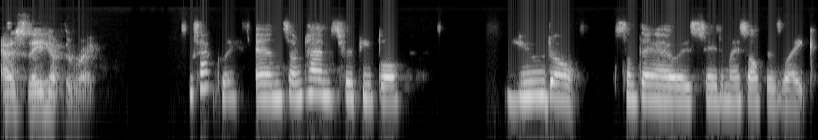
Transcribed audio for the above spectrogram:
as they have the right. Exactly. And sometimes for people, you don't, something I always say to myself is like,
